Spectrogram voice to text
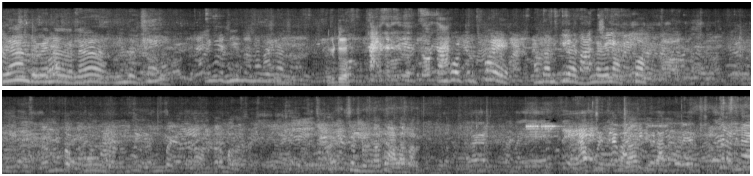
ஏன் அந்த இருந்துச்சு எங்க நீ தானே வேறாங்க இங்கிட்டு வா. அங்க ஒருத்தர் போய் அந்த அன்னைக்கு நல்ல வேலை அப்பா. Action இருந்தா தான் அழகா இருக்கும். கலட்டுறதே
